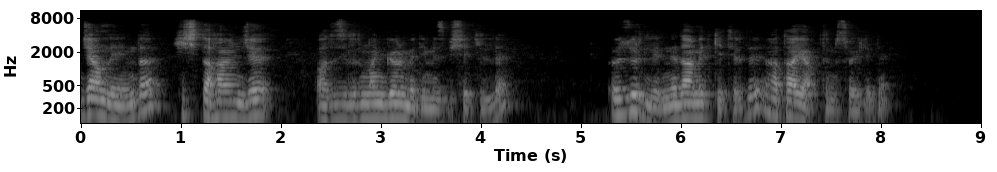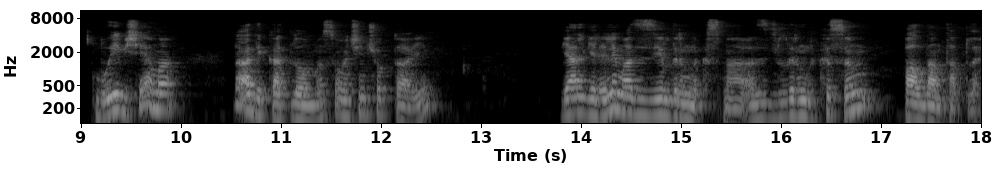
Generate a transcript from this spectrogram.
canlı yayında hiç daha önce Aziz Yıldırım'dan görmediğimiz bir şekilde özür diledi, nedamet getirdi. Hata yaptığını söyledi. Bu iyi bir şey ama daha dikkatli olması onun için çok daha iyi. Gel gelelim Aziz Yıldırımlı kısmına. Aziz Yıldırımlı kısım baldan tatlı.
